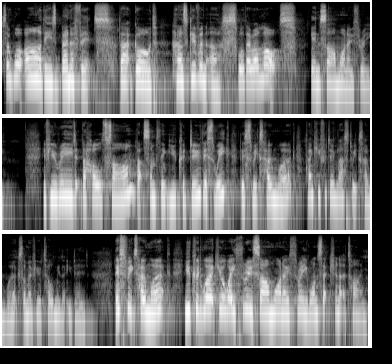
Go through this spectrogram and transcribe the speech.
So, what are these benefits that God has given us? Well, there are lots in Psalm 103. If you read the whole psalm, that's something you could do this week, this week's homework. Thank you for doing last week's homework. Some of you told me that you did. This week's homework, you could work your way through Psalm 103, one section at a time,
